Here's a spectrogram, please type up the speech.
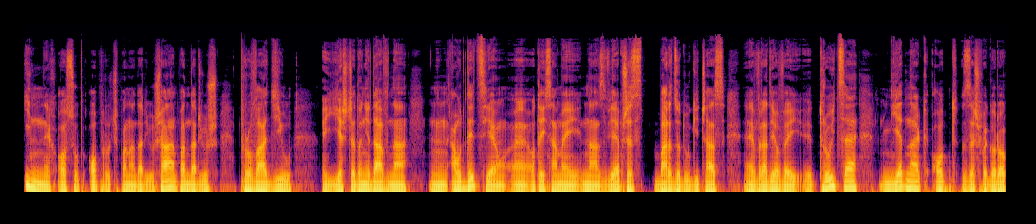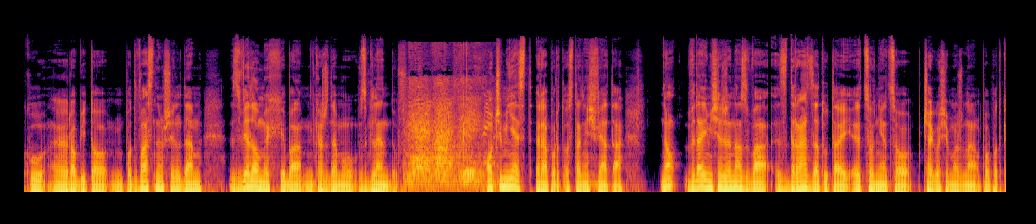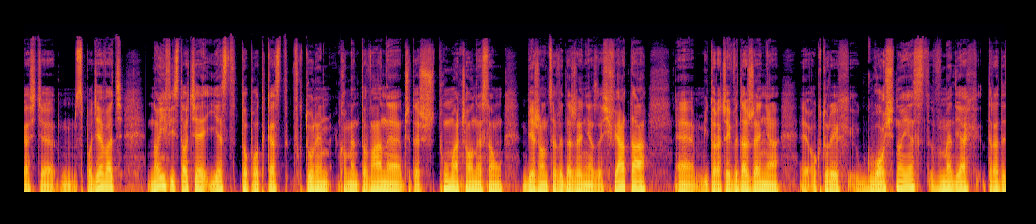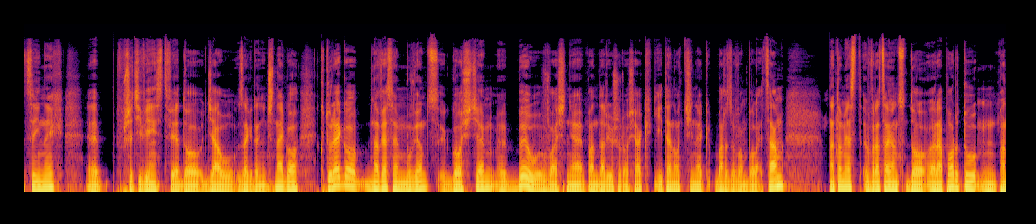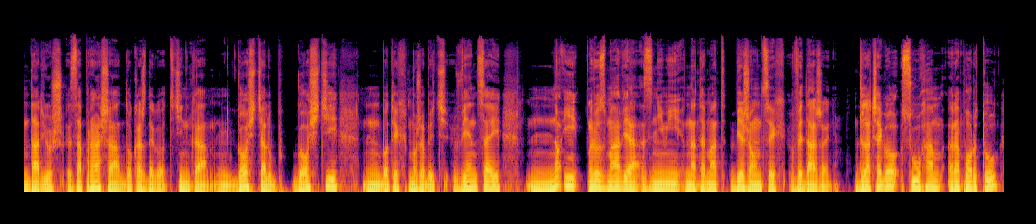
innych osób oprócz pana Dariusza. Pan Dariusz prowadził jeszcze do niedawna mm, audycję e, o tej samej nazwie przez bardzo długi czas e, w radiowej trójce, jednak od zeszłego roku robi to pod własnym szyldem, z wiadomych chyba każdemu względów. O czym jest raport o stanie świata? No, wydaje mi się, że nazwa zdradza tutaj co nieco, czego się można po podcaście mm, spodziewać. No i w istocie jest to podcast, w którym komentowane czy też tłumaczone są bieżące wydarzenia ze świata e, i to raczej wydarzenia, e, o których głośno jest w mediach tradycyjnych, e, w przeciwieństwie do działu zagranicznego, którego, nawiasem mówiąc, gościem był właśnie pan Dariusz Rosiak i ten odcinek bardzo Wam polecam. Natomiast wracając do raportu, pan Dariusz zaprasza do każdego odcinka gościa lub gości, bo tych może być więcej, no i rozmawia z nimi na temat bieżących wydarzeń. Dlaczego słucham raportu?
